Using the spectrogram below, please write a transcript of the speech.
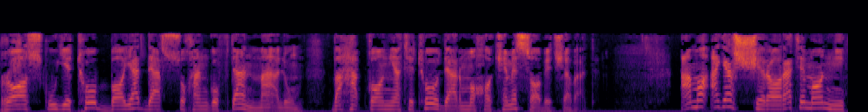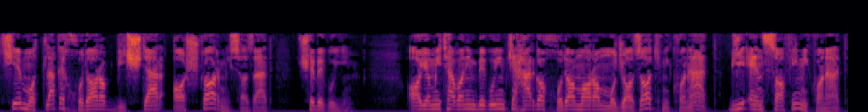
راستگوی تو باید در سخن گفتن معلوم و حقانیت تو در محاکمه ثابت شود اما اگر شرارت ما نیکی مطلق خدا را بیشتر آشکار می سازد چه بگوییم؟ آیا می توانیم بگوییم که هرگاه خدا ما را مجازات می کند بی انصافی می کند؟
